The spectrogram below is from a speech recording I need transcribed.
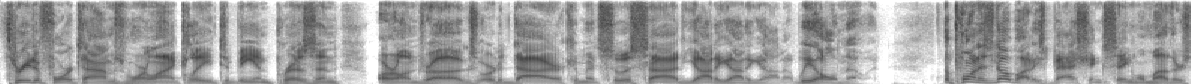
Three to four times more likely to be in prison or on drugs or to die or commit suicide, yada, yada, yada. We all know it. The point is nobody's bashing single mothers.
